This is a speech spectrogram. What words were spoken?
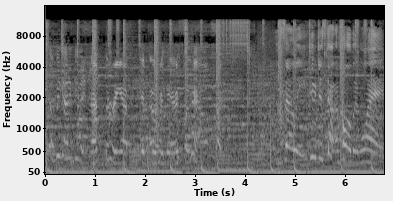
so we gotta get it up the ramp and over there somehow. Zoe, who just got a hole in one?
